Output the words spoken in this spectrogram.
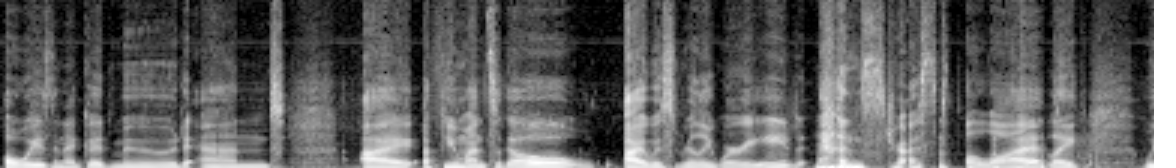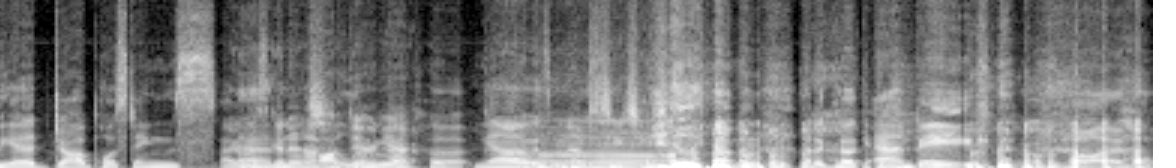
always in a good mood. And I a few months ago I was really worried and stressed a lot. Like we had job postings. I was gonna have Often, to learn yeah. how to cook. Yeah, I was gonna have to Uh. teach Haley how to, how to cook and bake. Oh God.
